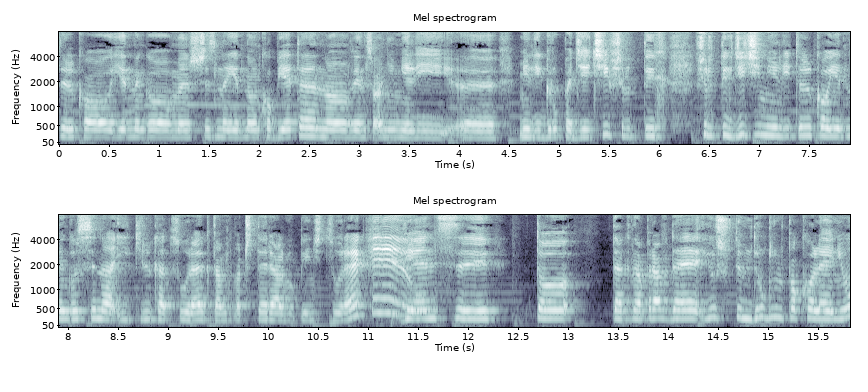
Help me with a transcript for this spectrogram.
tylko jednego mężczyznę, jedną kobietę, no więc oni mieli, y, mieli grupę dzieci. Wśród tych, wśród tych dzieci mieli tylko jednego syna i kilka córek, tam chyba cztery albo pięć córek, Ew. więc y, to tak naprawdę już w tym drugim pokoleniu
